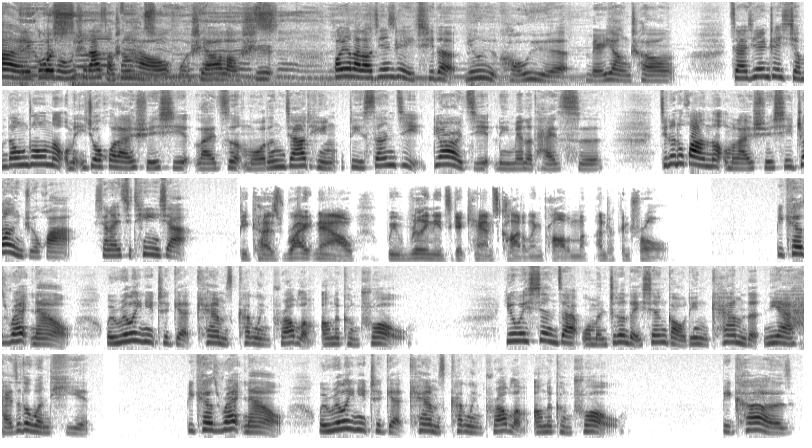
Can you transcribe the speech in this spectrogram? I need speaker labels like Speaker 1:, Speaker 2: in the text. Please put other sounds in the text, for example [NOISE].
Speaker 1: 嗨，各位同学，大家早上好，我是瑶瑶老师，欢迎来到今天这一期的英语口语每日养成。在今天这期节目当中呢，我们依旧会来学习来自《摩登家庭》第三季第二集里面的台词。今天的话呢，我们来学习这样一句话，先来一起听一下。
Speaker 2: Because right now we really need to get Cam's coddling problem under control.
Speaker 1: Because right now we really need to get Cam's cuddling problem under control. 因为现在我们真的得先搞定 Cam 的溺爱孩子的问题。Because right now we really need to get Cam's coddling problem under control. Because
